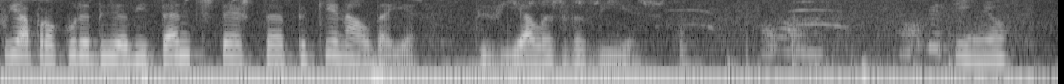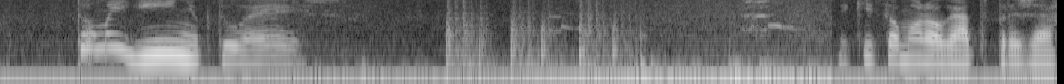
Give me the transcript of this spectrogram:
Fui à procura de habitantes desta pequena aldeia, de vielas vazias. Ó gatinho, tão meiguinho que tu és. Aqui só mora o gato para já.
